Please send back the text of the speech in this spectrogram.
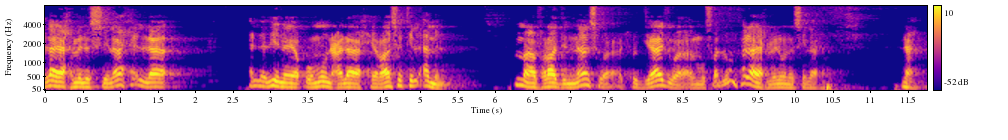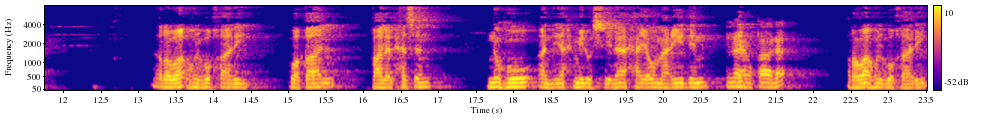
لا يحمل السلاح إلا الذين يقومون على حراسة الأمن. أما أفراد الناس والحجاج والمصلون فلا يحملون سلاحا. نعم. رواه البخاري وقال قال الحسن نهوا أن يحملوا السلاح يوم عيد. نعم قال. رواه البخاري.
